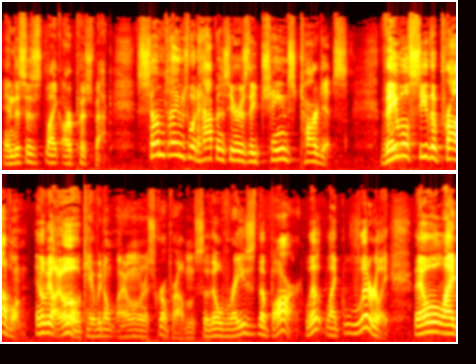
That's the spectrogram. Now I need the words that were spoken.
And this is like our pushback. Sometimes what happens here is they change targets. They will see the problem and they'll be like, "Oh, okay, we don't. I don't want a squirrel problem." So they'll raise the bar, like literally. They'll like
